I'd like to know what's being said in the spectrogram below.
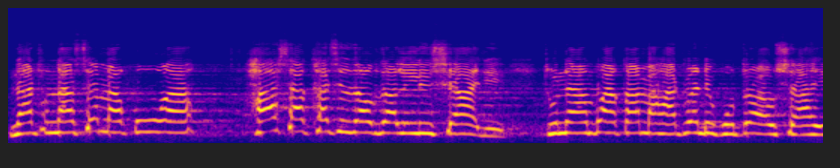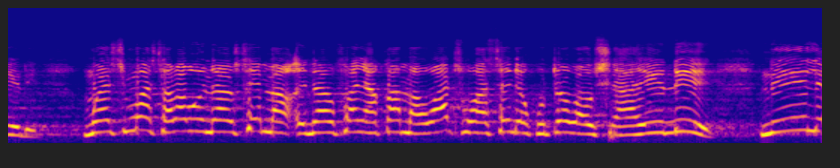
Na tunasema kuwa hasa kasi za udhalilishaji tunaambiwa kama hatuendi kutoa ushahidi. Mheshimiwa, sababu inayosema inayofanya kama watu wasende kutoa ushahidi ni ile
